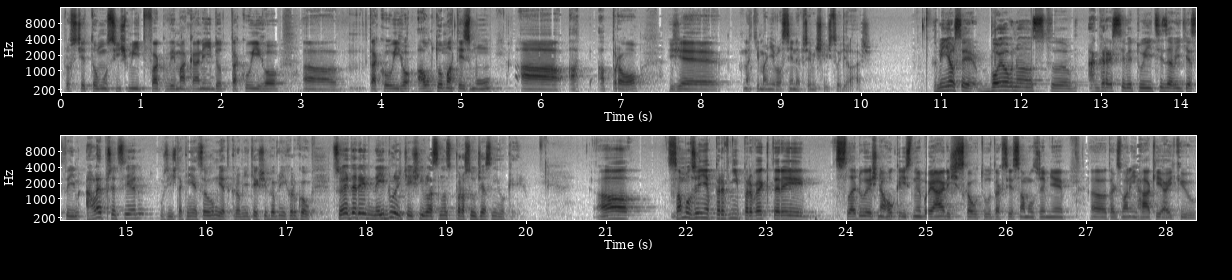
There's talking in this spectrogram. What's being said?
Prostě to musíš mít fakt vymakaný do takového uh, takového automatismu a, a, a pro, že nad tím ani vlastně nepřemýšlíš, co děláš. Zmínil si bojovnost, agresivitu, jít za vítězstvím, ale přeci jen musíš taky něco umět, kromě těch šikovných rukou. Co je tedy nejdůležitější vlastnost pro současný hokej? A, samozřejmě první prvek, který sleduješ na hokejistě, nebo já, když skautu, tak si je samozřejmě uh, takzvaný hockey IQ,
